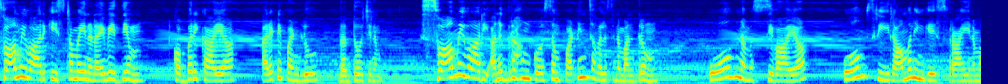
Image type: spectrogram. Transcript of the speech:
స్వామివారికి ఇష్టమైన నైవేద్యం కొబ్బరికాయ అరటిపండ్లు దద్దోజనం. స్వామివారి అనుగ్రహం కోసం పఠించవలసిన మంత్రం ఓం నమ శివాయ ఓం శ్రీ రామలింగేశ్వరాయ నమ.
